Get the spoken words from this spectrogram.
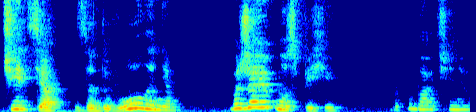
Вчіться з задоволенням. Бажаю успіхів. До побачення!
